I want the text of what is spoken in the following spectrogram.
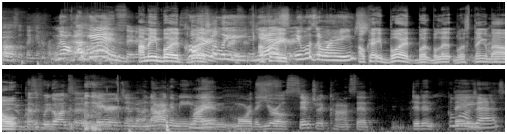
also thinking from No, a- again. I mean, but but culturally, yes, Okay. it was arranged. okay, but but but let, let's think about Because if we go into marriage and monogamy Right. and more the Eurocentric concept, didn't Come they? on, Jazz.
